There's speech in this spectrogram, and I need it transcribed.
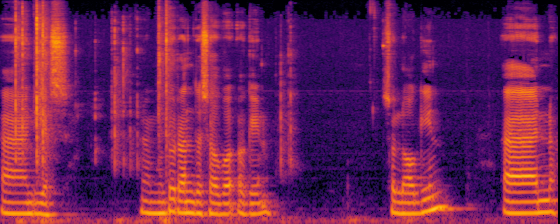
And yes. I'm going to run the server again. So login. And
